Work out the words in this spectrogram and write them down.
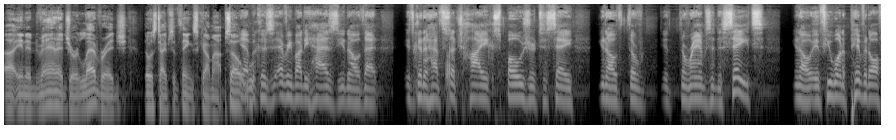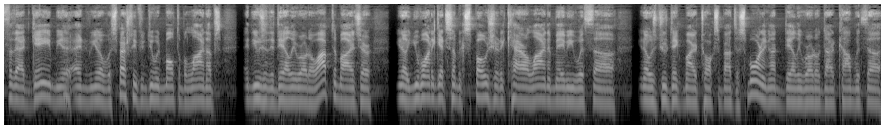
uh, in advantage or leverage, those types of things come up. So Yeah, because everybody has, you know, that is going to have such high exposure to say, you know, the the Rams and the Saints. You know, if you want to pivot off of that game, you and you know, especially if you're doing multiple lineups and using the Daily Roto Optimizer, you know, you want to get some exposure to Carolina, maybe with, uh, you know, as Drew Dinkmeyer talks about this morning on DailyRoto.com, with uh,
